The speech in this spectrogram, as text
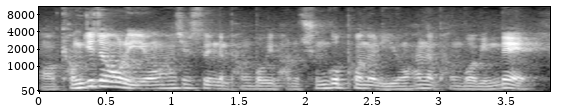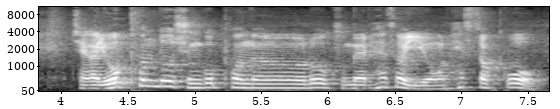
어, 경제적으로 이용하실 수 있는 방법이 바로 중고폰을 이용하는 방법인데 제가 이 폰도 중고폰으로 구매를 해서 이용을 했었고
